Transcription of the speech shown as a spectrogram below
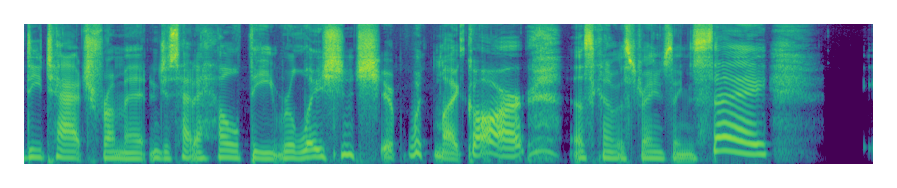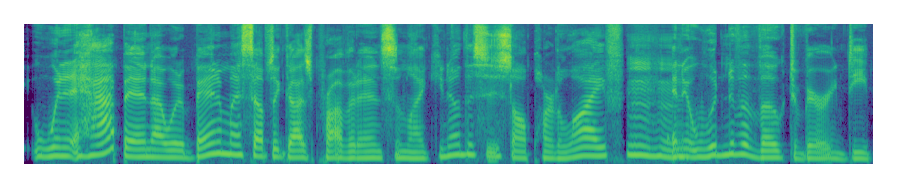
detached from it and just had a healthy relationship with my car, that's kind of a strange thing to say. When it happened, I would abandon myself to God's providence and, like, you know, this is just all part of life. Mhm. And it wouldn't have evoked a very deep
